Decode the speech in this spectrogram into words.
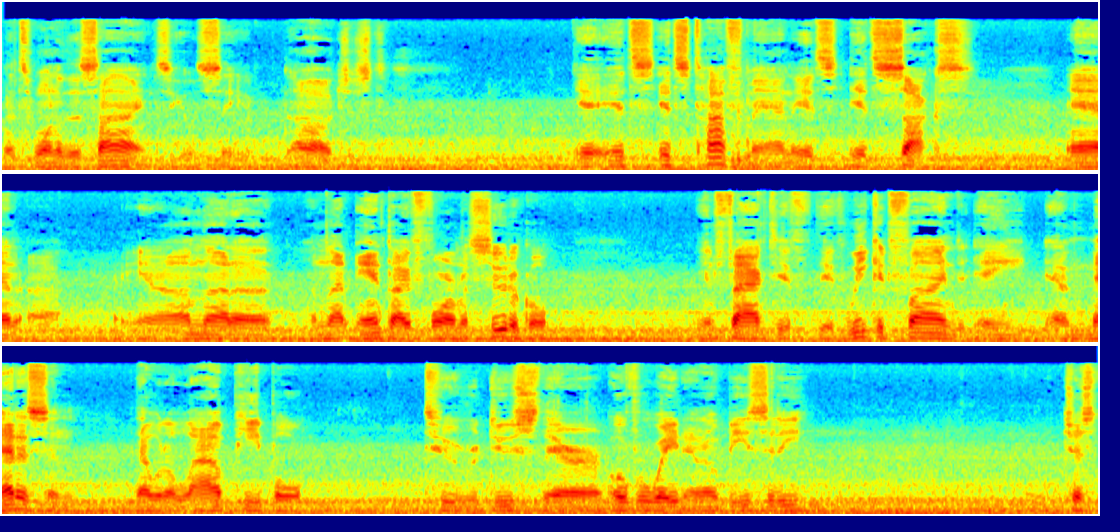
That's one of the signs you'll see. Oh, just it's it's tough, man. It's it sucks, and uh, you know I'm not a I'm not anti-pharmaceutical in fact, if, if we could find a, a medicine that would allow people to reduce their overweight and obesity just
